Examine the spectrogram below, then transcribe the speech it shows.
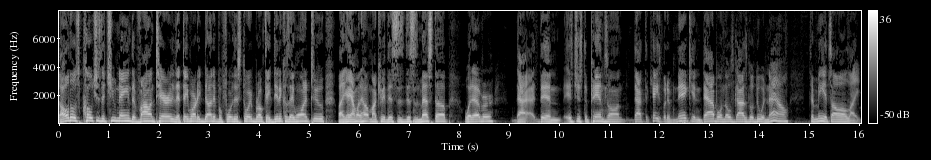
All those coaches that you named that voluntarily that they've already done it before this story broke, they did it because they wanted to. Like, hey, I'm going to help my kid. This is this is messed up. Whatever. That then it just depends on that the case. But if Nick and Dabo and those guys go do it now, to me, it's all like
